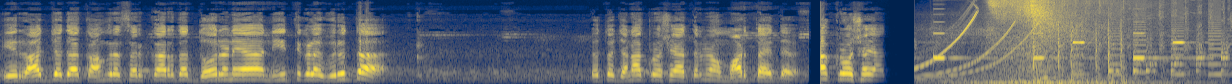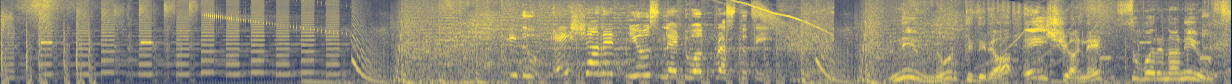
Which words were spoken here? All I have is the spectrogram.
ಈ ರಾಜ್ಯದ ಕಾಂಗ್ರೆಸ್ ಸರ್ಕಾರದ ಧೋರಣೆಯ ನೀತಿಗಳ ವಿರುದ್ಧ ಇವತ್ತು ಜನಾಕ್ರೋಶ ಯಾತ್ರೆ ನಾವು ಮಾಡ್ತಾ ಇದ್ದೇವೆ. ಜನಾಕ್ರೋಶ ಯಾತ್ರೆ ಇದು ಏಷ್ಯಾನೆಟ್ ನ್ಯೂಸ್ ನೆಟ್ವರ್ಕ್ ಪ್ರಸ್ತುತಿ. ನೀವು ನೋಡ್ತಿದ್ದೀರಾ ಏಷ್ಯಾ ನೆಟ್ ಸುವರ್ಣ ನ್ಯೂಸ್.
